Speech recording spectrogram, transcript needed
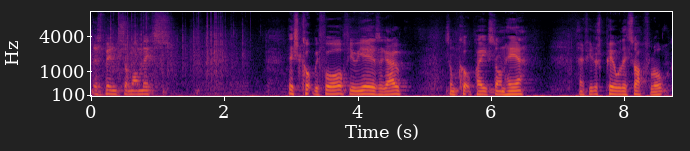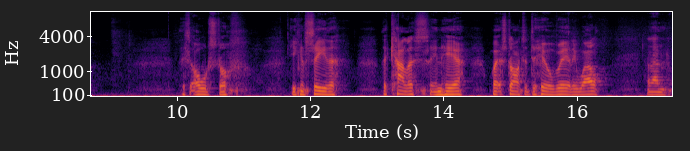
there's been some on this this cut before a few years ago. Some cut paste on here. And if you just peel this off look this old stuff. You can see the the callus in here where it started to heal really well. And then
